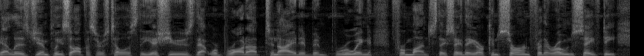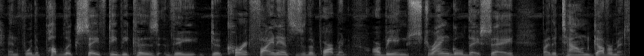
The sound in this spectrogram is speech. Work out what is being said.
Yeah, Liz, Jim, police officers tell us the issues that were brought up tonight had been brewing for months. They say they are concerned for their own safety and for the public's safety because the, the current finances of the department are being strangled, they say, by the town government.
